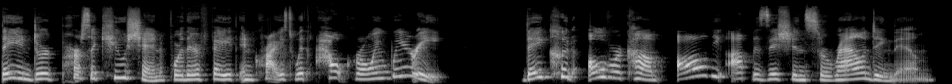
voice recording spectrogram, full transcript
they endured persecution for their faith in Christ without growing weary. They could overcome all the opposition surrounding them,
